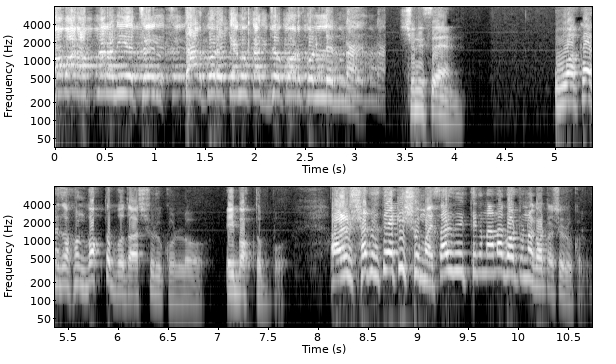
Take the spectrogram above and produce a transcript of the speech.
পাওয়ার আপনারা নিয়েছেন, তারপরে কেন কার্যকর করলেন না? শুনেছেন? ওয়াকার যখন বক্তব্য দেওয়া শুরু করল, এই বক্তব্য, আর সাথে সাথে একই সময় চারিদিক থেকে নানা ঘটনা ঘটা শুরু করল।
